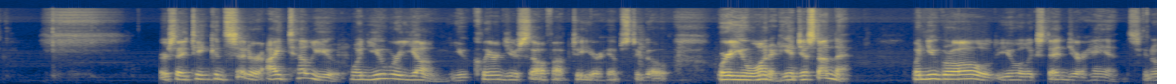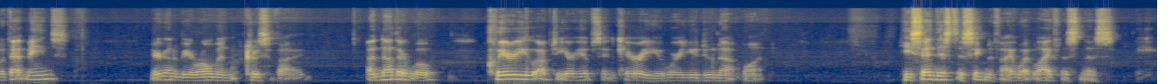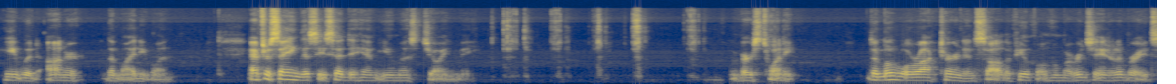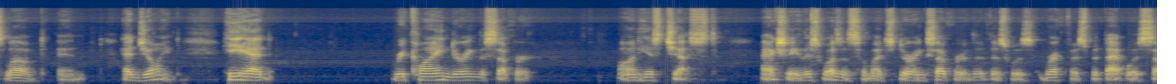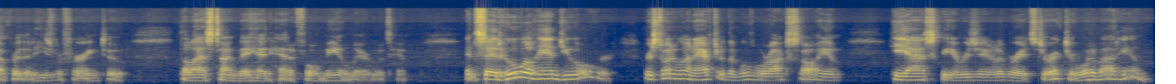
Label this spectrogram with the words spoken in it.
Verse 18 Consider, I tell you, when you were young, you cleared yourself up to your hips to go where you wanted. He had just done that. When you grow old, you will extend your hands. You know what that means? You're going to be Roman crucified. Another will clear you up to your hips and carry you where you do not want. He said this to signify what lifelessness he would honor the mighty one. After saying this, he said to him, You must join me. Verse 20 The mobile rock turned and saw the pupil whom Originator Liberates loved and had joined. He had reclined during the supper on his chest. Actually, this wasn't so much during supper that this was breakfast, but that was supper that he's referring to the last time they had had a full meal there with him. And said, Who will hand you over? Verse 21 After the movable rocks saw him, he asked the originator liberates director, What about him?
